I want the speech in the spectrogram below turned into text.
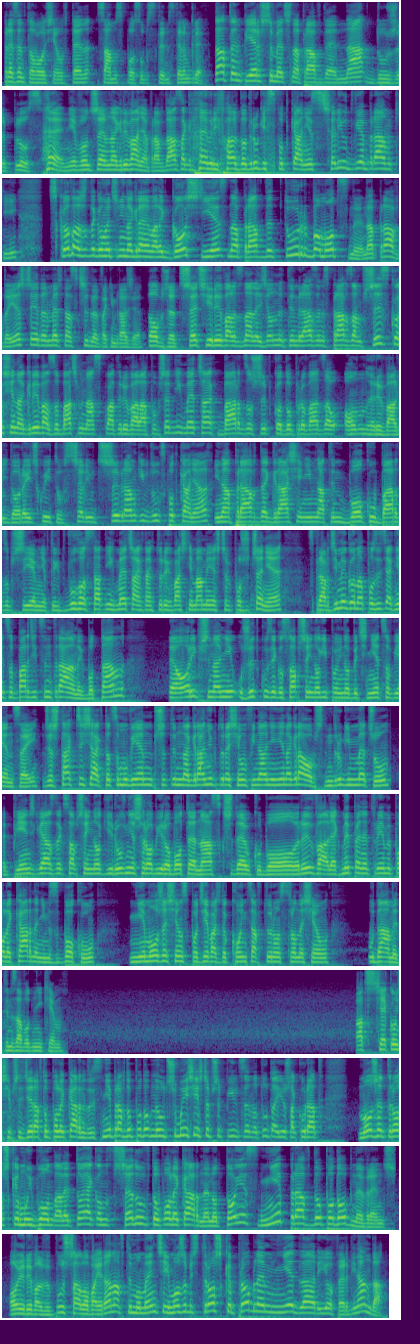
prezentował się w ten sam sposób z tym stylem gry. Zatem pierwszy mecz naprawdę na duży plus. He, nie włączyłem nagrywania, prawda? Zagrałem Rivaldo drugie spotkanie, strzelił dwie bramki. Szkoda, że tego meczu nie nagrałem, ale gość jest naprawdę turbo mocny, naprawdę. Jeszcze jeden mecz na skrzydle w takim razie. Dobrze, trzeci rywal znaleziony, tym razem sprawdzam, wszystko się nagrywa, zobaczmy na skład rywala. W poprzednich meczach bardzo szybko doprowadzał on rywali do rage quitów. Strzelił trzy bramki w dwóch spotkaniach i naprawdę gra się nim na tym boku bardzo przyjemnie. W tych dwóch ostatnich meczach, na których właśnie mamy jeszcze wypożyczenie, sprawdzimy go na pozycjach nieco bardziej centralnych, bo tam teorii przynajmniej użytku z jego słabszej nogi powinno być nieco więcej. Chociaż tak czy siak, to co mówiłem przy tym nagraniu, które się finalnie nie nagrało, przy tym drugim meczu, te 5 gwiazdek słabszej nogi również robi robotę na skrzydełku, bo rywal, jak my penetrujemy pole karne nim z boku, nie może się spodziewać do końca, w którą stronę się udamy tym zawodnikiem. Patrzcie, jak on się przedziera w to pole karne, to jest nieprawdopodobne, utrzymuje się jeszcze przy piłce, no tutaj już akurat może troszkę mój błąd, ale to jak on wszedł w to pole karne, no to jest nieprawdopodobne wręcz. Oj, rywal wypuszcza Lowajrana w tym momencie i może być troszkę problem nie dla Rio Ferdinanda.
